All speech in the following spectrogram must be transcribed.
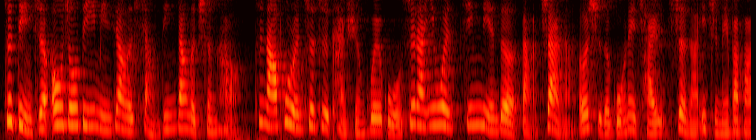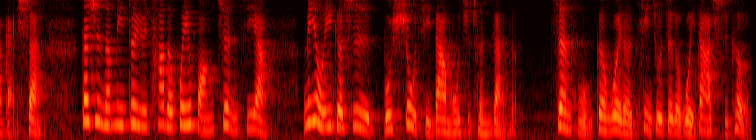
这顶着欧洲第一名将的响叮当的称号。这拿破仑这次凯旋归国，虽然因为今年的打战啊，而使得国内财政啊一直没办法改善，但是人民对于他的辉煌政绩啊，没有一个是不竖起大拇指称赞的。政府更为了庆祝这个伟大时刻，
